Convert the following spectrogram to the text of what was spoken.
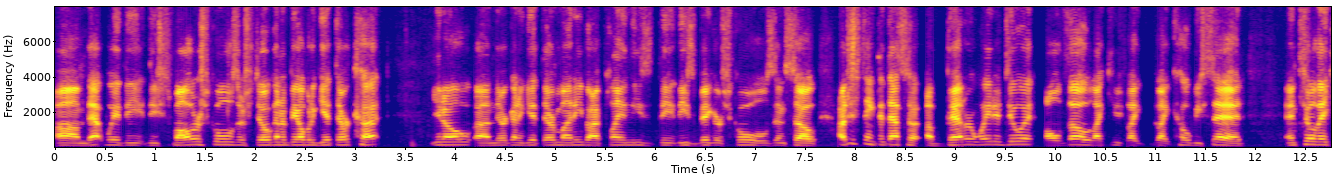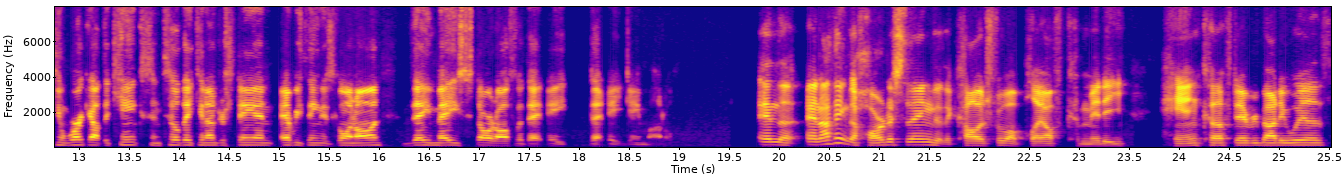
Um, that way, the the smaller schools are still going to be able to get their cut. You know, um, they're going to get their money by playing these the, these bigger schools, and so I just think that that's a, a better way to do it. Although, like you like like Kobe said, until they can work out the kinks, until they can understand everything that's going on, they may start off with that eight that eight game model. And the and I think the hardest thing that the college football playoff committee handcuffed everybody with,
